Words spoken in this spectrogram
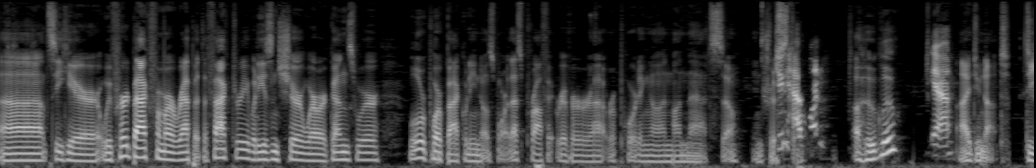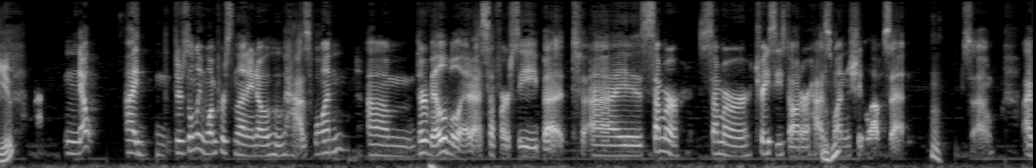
Uh, let's see here. We've heard back from our rep at the factory, but he isn't sure where our guns were. We'll report back when he knows more. That's Prophet River uh, reporting on on that. So interesting. Do you have one? a Huglu? Yeah. I do not. Do you? Nope. I there's only one person that I know who has one. Um, they're available at SFRC, but uh, Summer Summer Tracy's daughter has Mhm. one. She loves it. Hmm. So I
